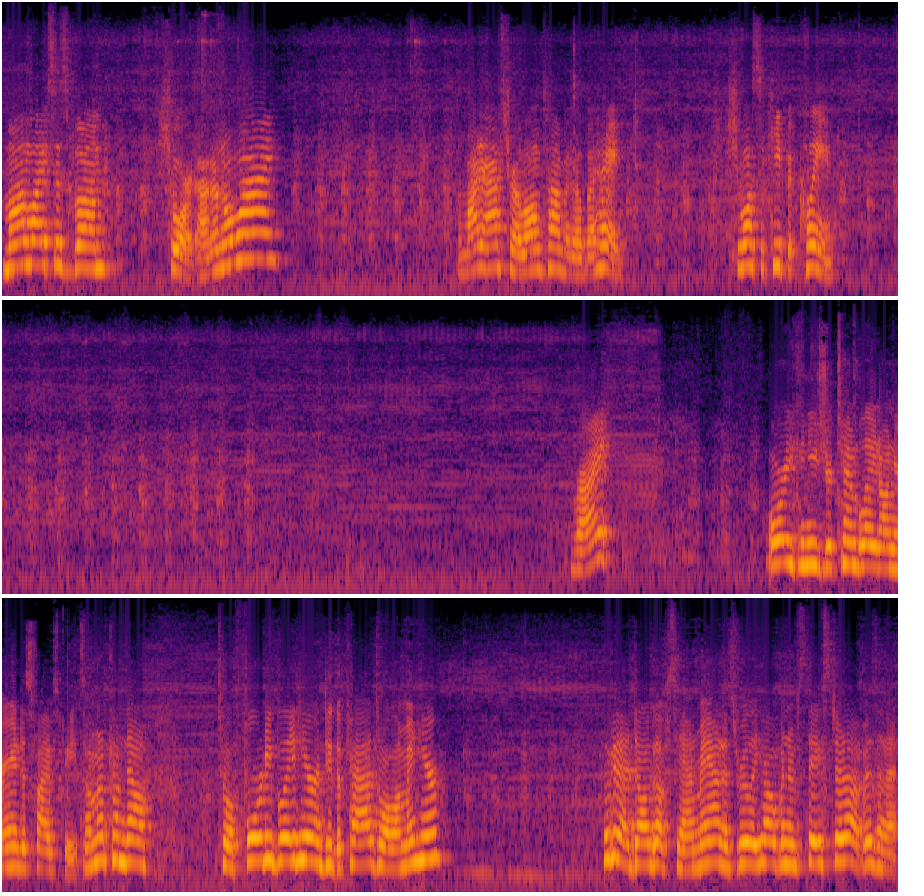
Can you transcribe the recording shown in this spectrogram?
Mom likes his bum short. I don't know why. I might have asked her a long time ago, but hey, she wants to keep it clean. Right? Or you can use your 10 blade on your Andis 5 speed. So I'm going to come down to a 40 blade here and do the pads while I'm in here. Look at that DogUp stand. Man, it's really helping him stay stood up, isn't it?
